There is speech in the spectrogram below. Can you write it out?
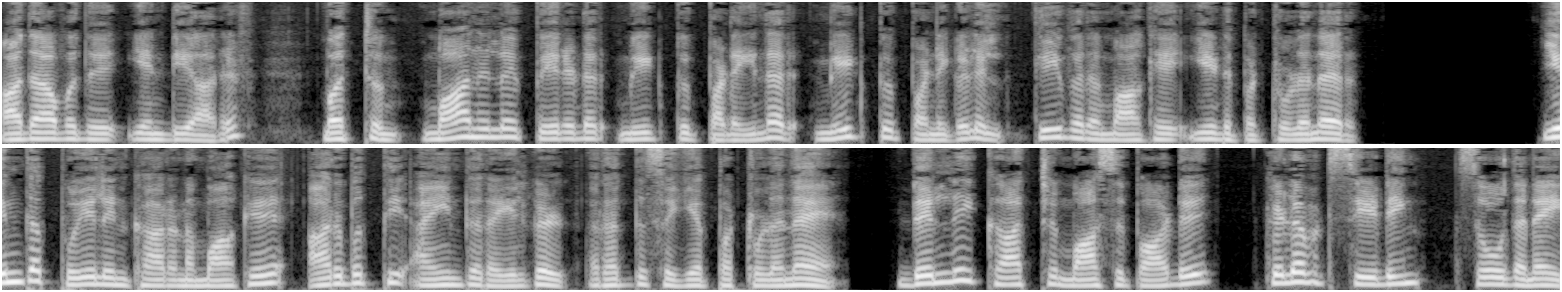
அதாவது என்டிஆர்எஃப் மற்றும் மாநில பேரிடர் மீட்புப் படையினர் மீட்புப் பணிகளில் தீவிரமாக ஈடுபட்டுள்ளனர். இந்த புயலின் காரணமாக அறுபத்தி ஐந்து ரயில்கள் ரத்து செய்யப்பட்டுள்ளன. டெல்லி காற்று மாசுபாடு கிளவுட் சீடிங் சோதனை.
